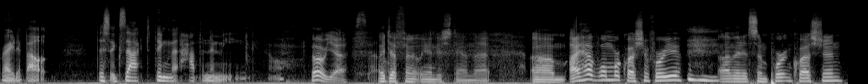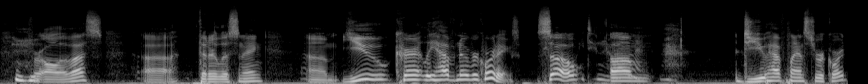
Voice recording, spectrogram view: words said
write about this exact thing that happened to me. You know. Oh yeah, I definitely understand that. Um, I have one more question for you, Mhm. um, and it's an important question Mhm. for all of us uh, that are listening. Um, you currently have no recordings, so do um, do you have plans to record?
